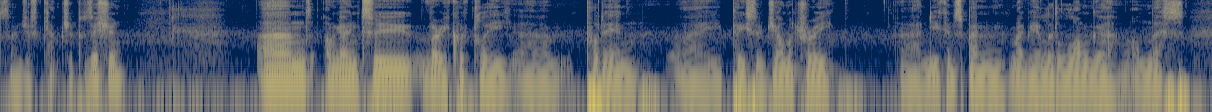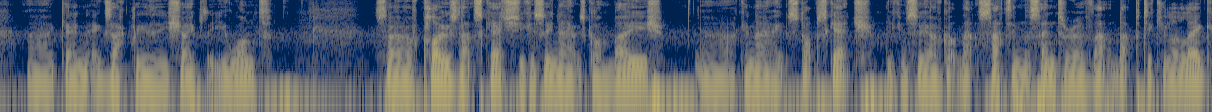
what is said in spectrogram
So just capture position. And I'm going to very quickly um, put in a piece of geometry and you can spend maybe a little longer on this uh, getting exactly the shape that you want. So I've closed that sketch. You can see now it's gone beige. Uh, I can now hit stop sketch. You can see I've got that sat in the center of that that particular leg.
